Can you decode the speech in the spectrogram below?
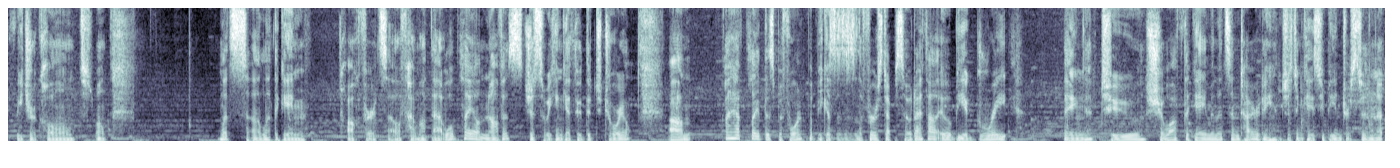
feature called, well, let's uh, let the game talk for itself. How about that? We'll play on Novice, just so we can get through the tutorial. Um, I have played this before, but because this is the first episode, I thought it would be a great thing to show off the game in its entirety, just in case you'd be interested in it.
